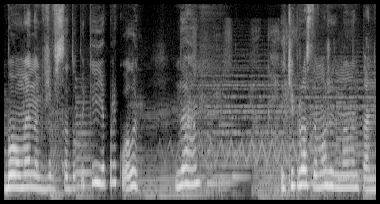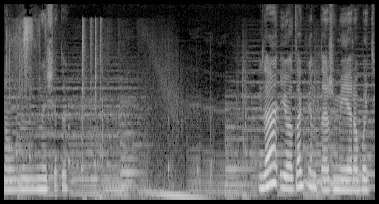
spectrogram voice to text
Бо у мене вже в саду такі є приколи. Да. Які просто можуть моментально знищити. Да, і отак він теж вміє робити.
